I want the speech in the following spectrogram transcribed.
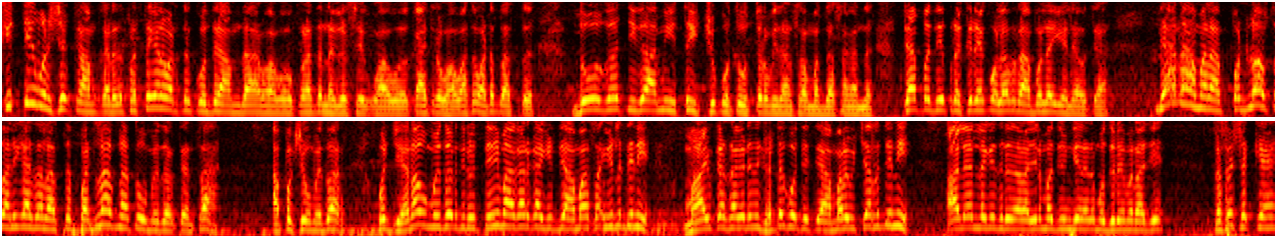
किती वर्ष काम करायचं? प्रत्येकाला वाटतं कोणतरी आमदार व्हावं कोणाचं नगरसेवक व्हावं काय तर व्हावं असं वाटत असतं. दोघं तिघं आम्ही इथं इच्छुक होतो उत्तर विधानसभा मतदारसंघातनं. त्या पद्धती प्रक्रिया कोल्हापूर राबवल्या गेल्या होत्या. द्या ना आम्हाला पडलो असतो आणि काय झालं असतं? पडलाच ना तो उमेदवार त्यांचा अपक्ष उमेदवार. पण ज्यांना उमेदवार दिले होते, त्यांनी माघार काय घेतली? आम्हाला सांगितलं त्यांनी. महाविकास आघाडीचे घटक होते ते आम्हाला विचारलं त्यांनी. आल्यानं लगेच राजीनामा देऊन गेल्या मधुरेम राजे. कसं शक्य आहे?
